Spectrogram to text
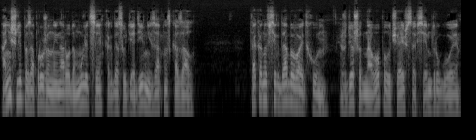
Они шли по запруженной народом улице, когда судья Ди внезапно сказал. «Так оно всегда бывает, Хун. Ждешь одного, получаешь совсем другое».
